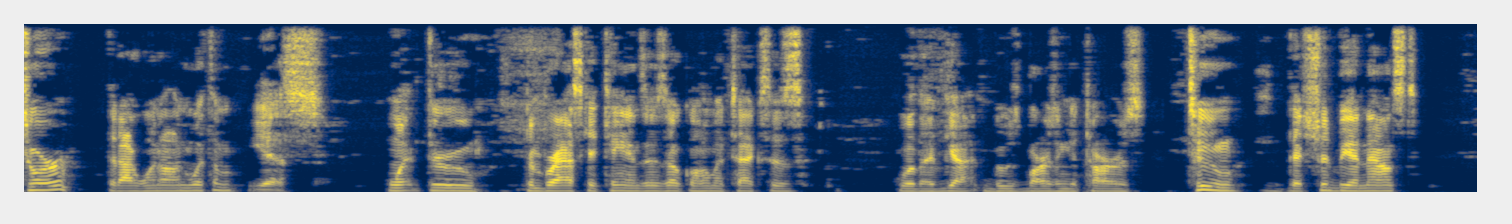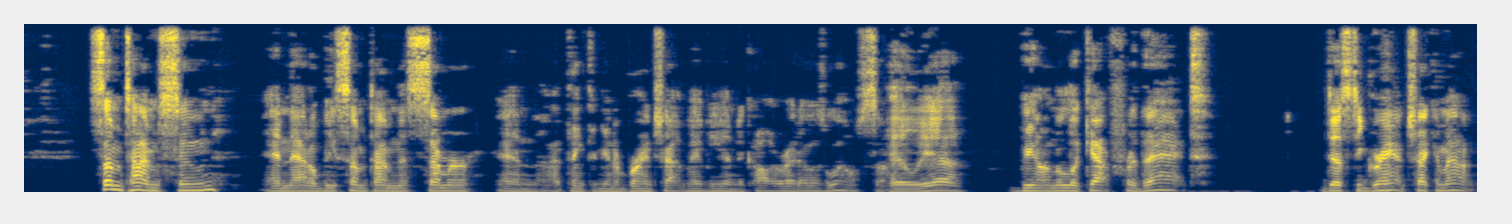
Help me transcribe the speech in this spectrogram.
tour that I went on with him yes. went through Nebraska, Kansas, Oklahoma, Texas. where they've got Booze Bars and Guitars 2 that should be announced sometime soon. And that'll be sometime this summer. And I think they're going to branch out maybe into Colorado as well. So Hell yeah. be on the lookout for that. Dusty Grant, check him out.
